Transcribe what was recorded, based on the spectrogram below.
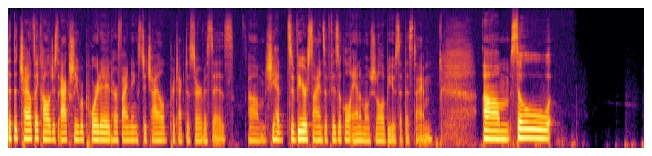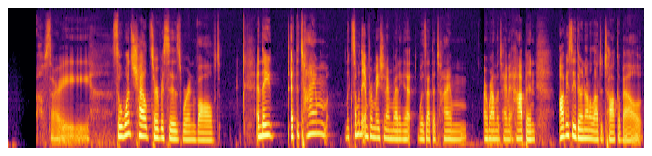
that the child psychologist actually reported her findings to Child Protective Services. Um, she had severe signs of physical and emotional abuse at this time. Um, so, oh, sorry. So once child services were involved, and they at the time, like some of the information I'm reading it was at the time around the time it happened. Obviously, they're not allowed to talk about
